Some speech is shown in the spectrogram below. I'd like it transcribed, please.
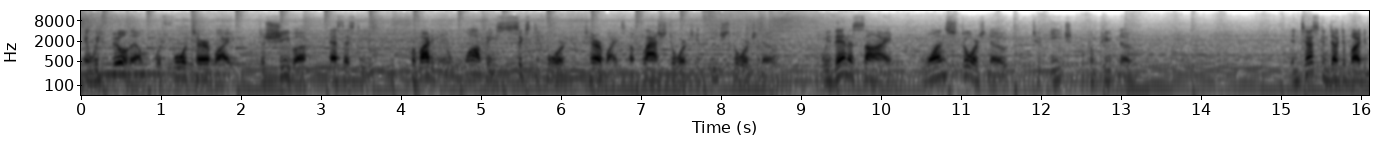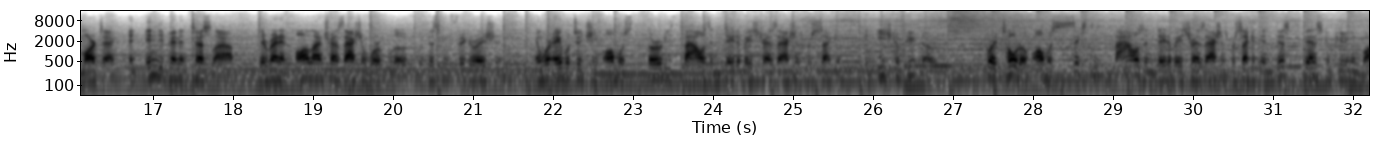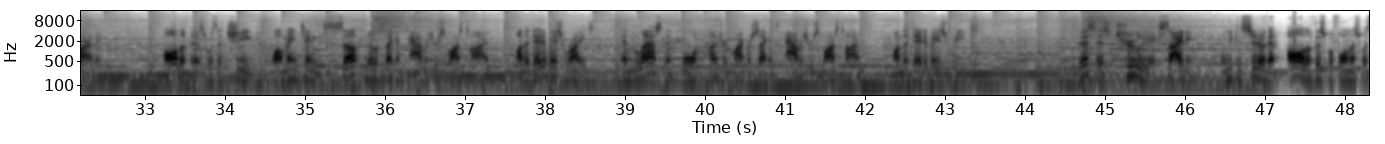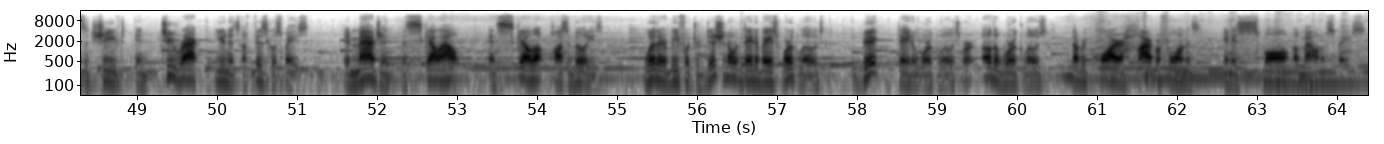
and we fill them with 4 terabyte Toshiba SSDs, providing a whopping 64 terabytes of flash storage in each storage node. We then assign one storage node to each compute node. In tests conducted by Demartek, an independent test lab, they ran an online transaction workload with this configuration and we're able to achieve almost 30,000 database transactions per second in each compute node for a total of almost 60,000 database transactions per second in this dense computing environment. All of this was achieved while maintaining sub-millisecond average response time on the database writes and less than 400 microseconds average response time on the database reads. This is truly exciting when you consider that all of this performance was achieved in two rack units of physical space Imagine the scale out and scale up possibilities, whether it be for traditional database workloads, big data workloads, or other workloads that require high performance in a small amount of space.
